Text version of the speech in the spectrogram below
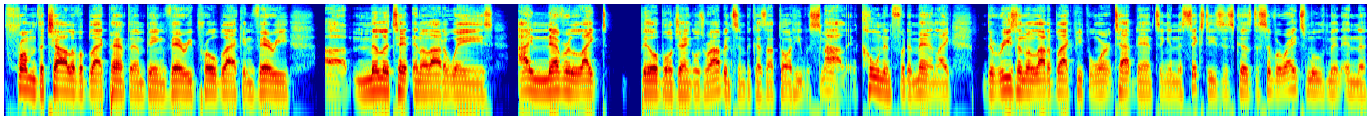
from the child of a Black Panther and being very pro-black and very uh, militant in a lot of ways, I never liked Bill Bojangles Robinson because I thought he was smiling, cooning for the man. Like the reason a lot of black people weren't tap dancing in the '60s is because the civil rights movement and the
